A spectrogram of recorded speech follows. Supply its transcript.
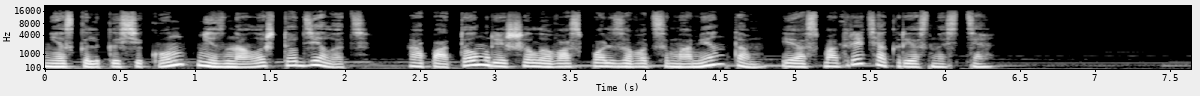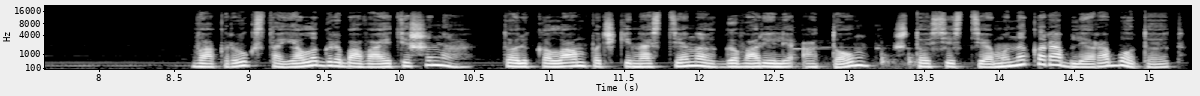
Несколько секунд не знала, что делать. А потом решила воспользоваться моментом и осмотреть окрестности. Вокруг стояла гробовая тишина. Только лампочки на стенах говорили о том, что система на корабле работает.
